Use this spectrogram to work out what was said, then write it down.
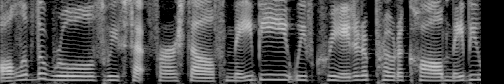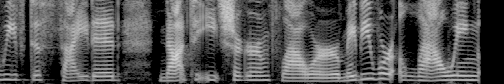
all of the rules we've set for ourselves. Maybe we've created a protocol. Maybe we've decided not to eat sugar and flour. Maybe we're allowing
